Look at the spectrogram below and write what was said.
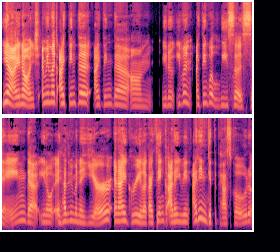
Yeah, I know. And sh I mean, like, I think that I think that um, you know, even I think what Lisa is saying that, you know, it hasn't been a year, and I agree. Like, I think I didn't even I didn't get the passcode,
